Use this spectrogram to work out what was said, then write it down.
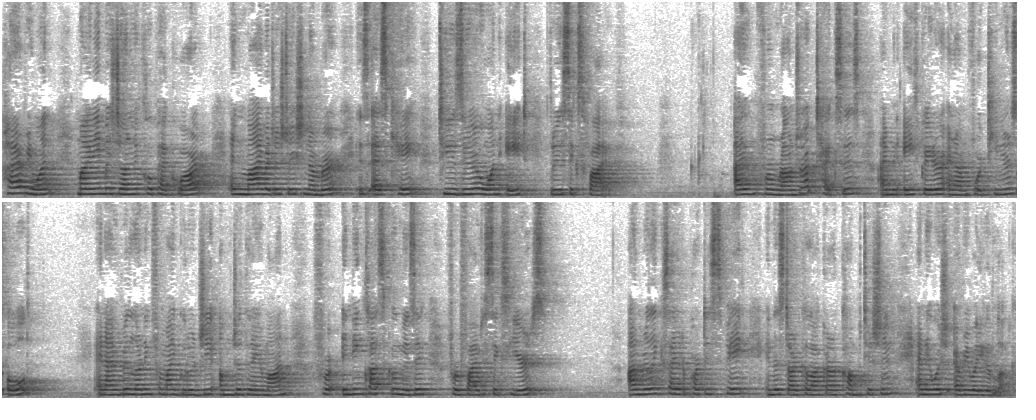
Hi everyone, my name is John Nicole Pekwar and my registration number is SK2018365. I'm from Round Rock, Texas. I'm an 8th grader and I'm 14 years old. And I've been learning from my Guruji Amjad Rahman for Indian classical music for 5 to 6 years. I'm really excited to participate in the Star Kalakaar competition and I wish everybody good luck.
